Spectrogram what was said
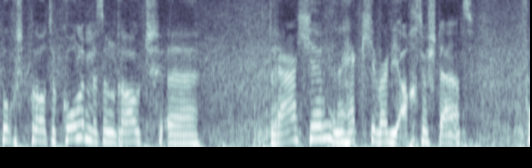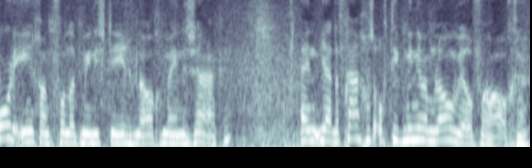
volgens protocollen met een rood eh, draadje. Een hekje waar die achter staat. Voor de ingang van het ministerie van Algemene Zaken. En ja, de vraag was of hij het minimumloon wil verhogen.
